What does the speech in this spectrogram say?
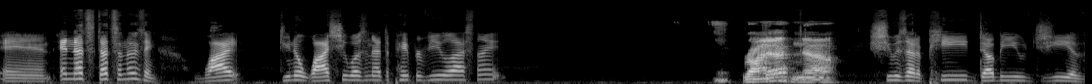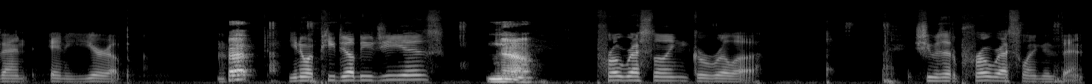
And and that's that's another thing. Why do you know why she wasn't at the pay per view last night? Ronda, no. She was at a PWG event in Europe. You know what PWG is? no. Pro Wrestling Guerrilla. She was at a pro wrestling event.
